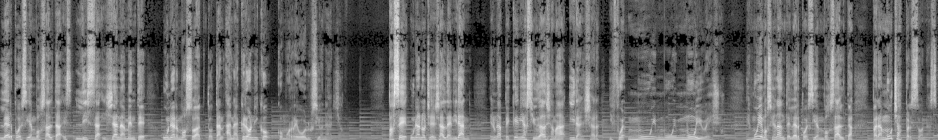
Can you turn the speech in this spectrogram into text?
leer poesía en voz alta es lisa y llanamente un hermoso acto, tan anacrónico como revolucionario. Pasé una noche de Yalda en Irán, en una pequeña ciudad llamada Iranshar, y fue muy, muy, muy bello. Es muy emocionante leer poesía en voz alta para muchas personas,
